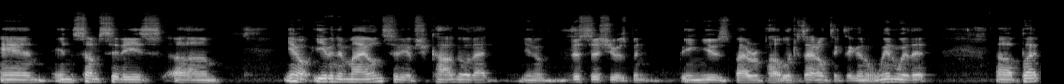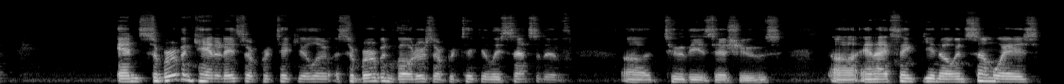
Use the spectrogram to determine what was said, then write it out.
And in some cities, um, you know, even in my own city of Chicago, that you know this issue has been being used by Republicans. I don't think they're going to win with it, uh, but and suburban candidates are particular. Suburban voters are particularly sensitive uh, to these issues, uh, and I think you know in some ways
